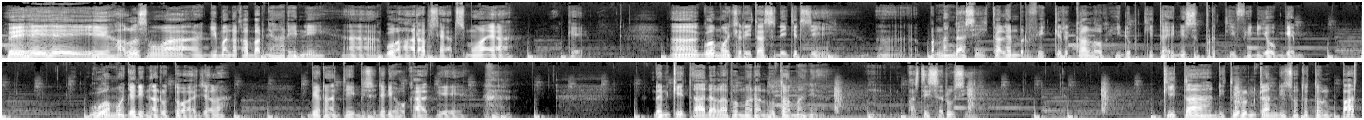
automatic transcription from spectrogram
Hei hei hei, halo semua. Gimana kabarnya hari ini? Nah, gua harap sehat semua ya. Oke. Uh, gua mau cerita sedikit sih. Uh, pernah nggak sih kalian berpikir kalau hidup kita ini seperti video game? Gua mau jadi Naruto aja lah, biar nanti bisa jadi Hokage. Dan kita adalah pemeran utamanya. Hmm, pasti seru sih. Kita diturunkan di suatu tempat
